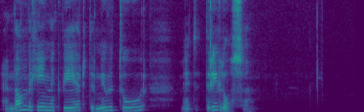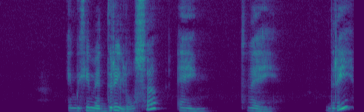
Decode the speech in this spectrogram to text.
En dan begin ik weer de nieuwe toer met drie losse ik begin met drie losse 1 2 3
